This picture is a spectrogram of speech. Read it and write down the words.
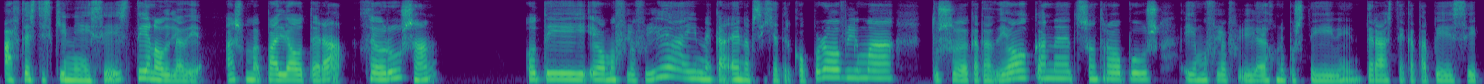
αυτές τις κινήσεις. Τι εννοώ δηλαδή, ας πούμε παλιότερα θεωρούσαν ότι η ομοφιλοφιλία είναι ένα ψυχιατρικό πρόβλημα, τους ε, καταδιώκανε τους ανθρώπους, η ομοφιλοφιλία έχουν υποστεί τεράστια καταπίεση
